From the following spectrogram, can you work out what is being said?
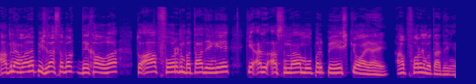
آپ نے ہمارا پچھلا سبق دیکھا ہوگا، تو آپ فوراً بتا دیں گے کہ الاسنام اوپر پیش کیوں آیا ہے۔ آپ فوراً بتا دیں گے۔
